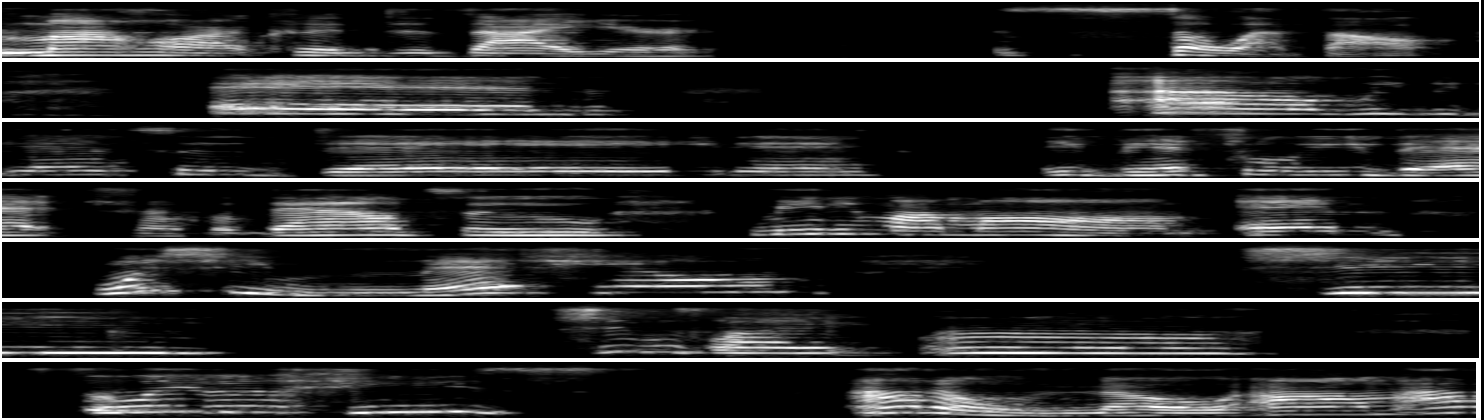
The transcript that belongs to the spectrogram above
my heart could desire. So I thought. And uh, we began to date and eventually that trickled down to meeting my mom. And when she met him, she she was like, um, Selena, he's I don't know. Um, I'm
